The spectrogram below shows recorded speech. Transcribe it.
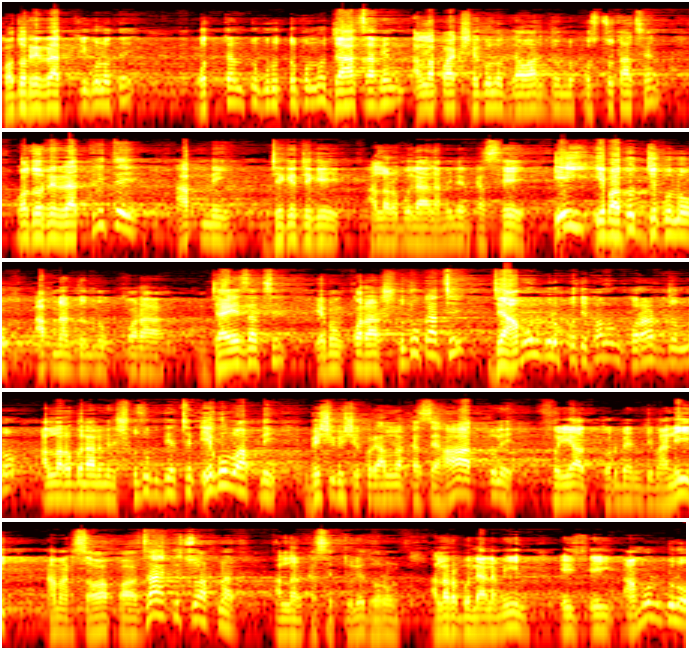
কদরের রাত্রিগুলোতে অত্যন্ত গুরুত্বপূর্ণ, যা চাবেন আল্লাহ পাক সেগুলো দেওয়ার জন্য প্রস্তুত আছেন। কদরের রাত্রিতে আপনি জেগে জেগে আল্লাহ রবুল্লা আলমিনের কাছে এই এবাদত যেগুলো আপনার জন্য করা জায়েজ আছে এবং করার সুযোগ আছে, যে আমলগুলো প্রতিপালন করার জন্য আল্লাহ রবুল্লা আলমিন সুযোগ দিয়েছেন, এগুলো আপনি বেশি বেশি করে আল্লাহর কাছে হাত তুলে ফরিয়াদ করবেন যে, মালিক, আমার চাওয়া পাওয়া যা কিছু আপনার আল্লাহর কাছে তুলে ধরুন। আল্লাহ রবুল্লা আলমিন এই এই আমলগুলো,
